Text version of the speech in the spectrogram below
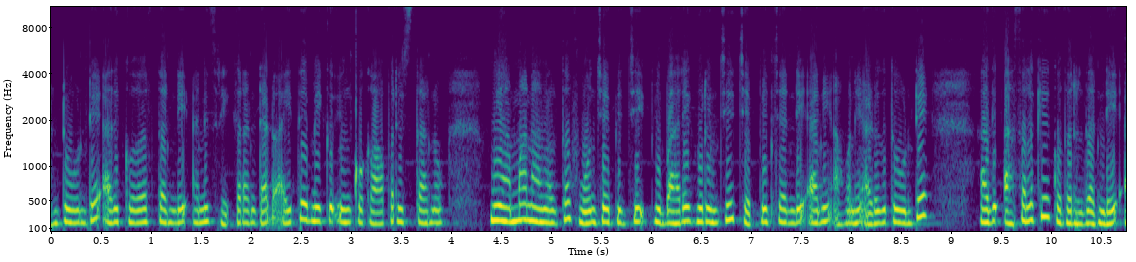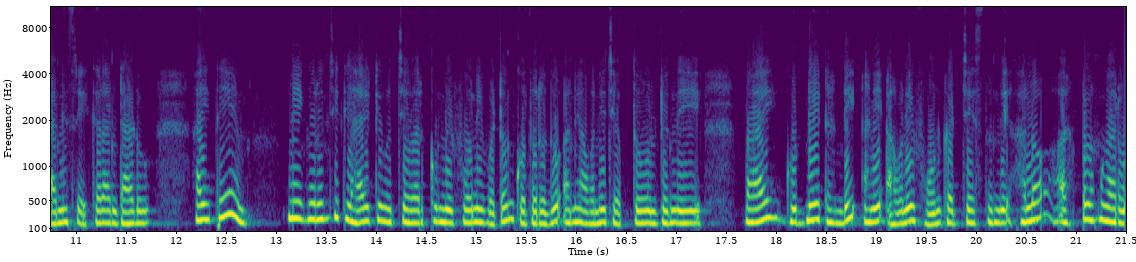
అంటూ ఉంటే అది అది కుదరదండి అని శ్రీకర్ అంటాడు. అయితే మీకు ఇంకొక ఆఫర్ ఇస్తాను. మీ అమ్మ నాన్నలతో ఫోన్ చేపించి మీ భార్య గురించి చెప్పించండి అని అవని అడుగుతూ ఉంటే అది అసలుకే కుదరదండి అని శ్రీకర్ అంటాడు. అయితే మీ గురించి క్లారిటీ వచ్చే వరకు మీ ఫోన్ ఇవ్వటం కుదరదు అని అవని చెప్తూ ఉంటుంది. బాయ్ గుడ్ నైట్ అండి అని అవని ఫోన్ కట్ చేస్తుంది. హలో అప్పలమ్మ గారు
